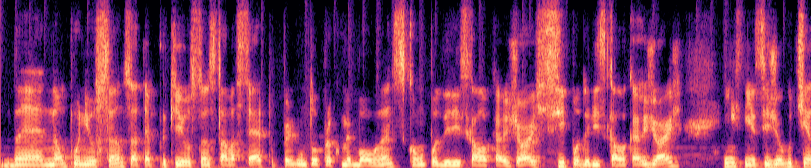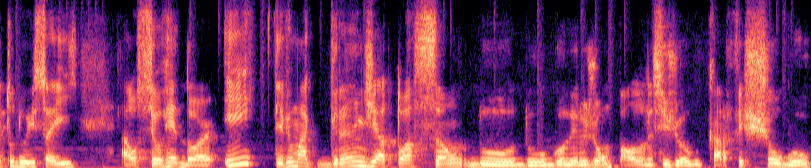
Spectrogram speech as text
né, não puniu o Santos, até porque o Santos estava certo, perguntou para a Comebol antes como poderia escalar o Caio Jorge, se poderia escalar o Caio Jorge. Enfim, esse jogo tinha tudo isso aí ao seu redor. E teve uma grande atuação do, do goleiro João Paulo nesse jogo. O cara fechou o gol.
